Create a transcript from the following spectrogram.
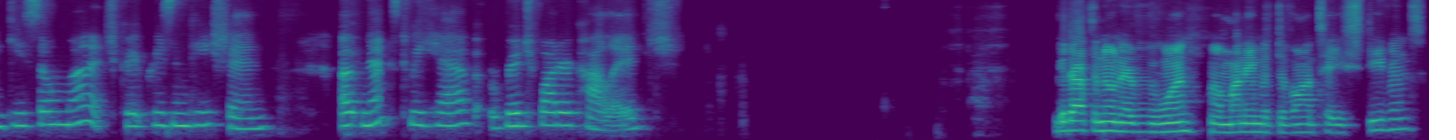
Thank you so much. Great presentation. Up next, we have Ridgewater College. Good afternoon, everyone. Uh, my name is Devontae Stevens.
